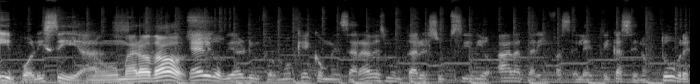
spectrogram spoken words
y policías. Número 2. El gobierno informó que comenzará a desmontar el subsidio a las tarifas eléctricas en octubre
